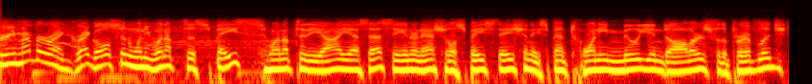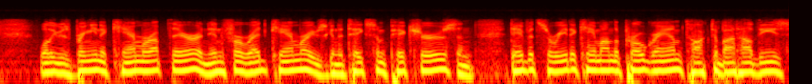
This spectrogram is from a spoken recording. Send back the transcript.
Remember uh, Greg Olsen when he went up to space, went up to the ISS, the International Space Station? He spent $20 million for the privilege. Well, he was bringing a camera up there, an infrared camera. He was going to take some pictures. And David Sereda came on the program, talked about how these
